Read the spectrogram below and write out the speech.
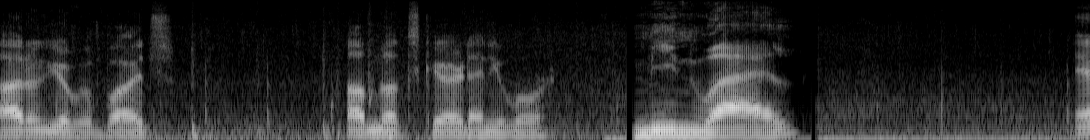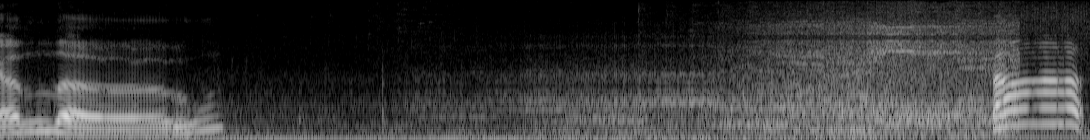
I don't give a budge. I'm not scared anymore. Meanwhile, Hello. Ah!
